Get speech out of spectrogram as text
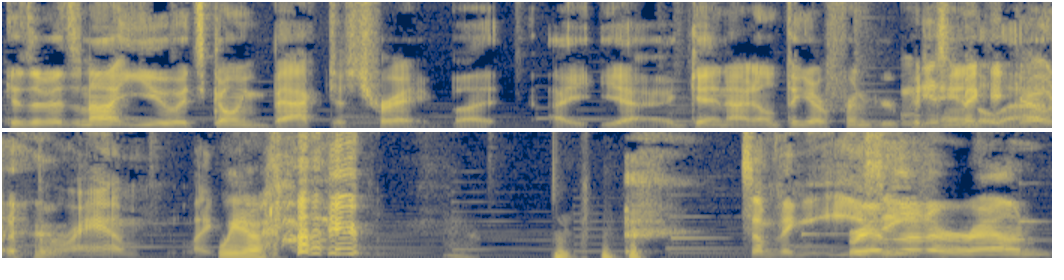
Because if it's not you, it's going back to Trey. But I, yeah, again, I don't think our friend group can handle that. we could just make handle it go to that. Graham like We don't- something easy. Graham's not around.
